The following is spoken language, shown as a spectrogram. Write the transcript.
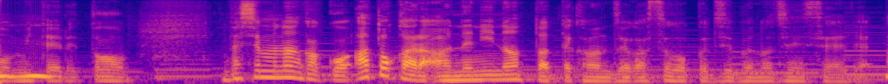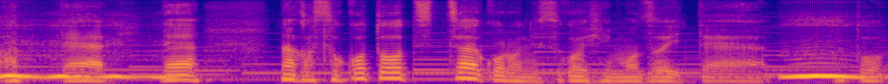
を見てると、私もなんかこう後から姉になったって感じがすごく自分の人生であって、うんうんうんでなんかそことちっちゃい頃にすごい紐づいて、うん。あと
